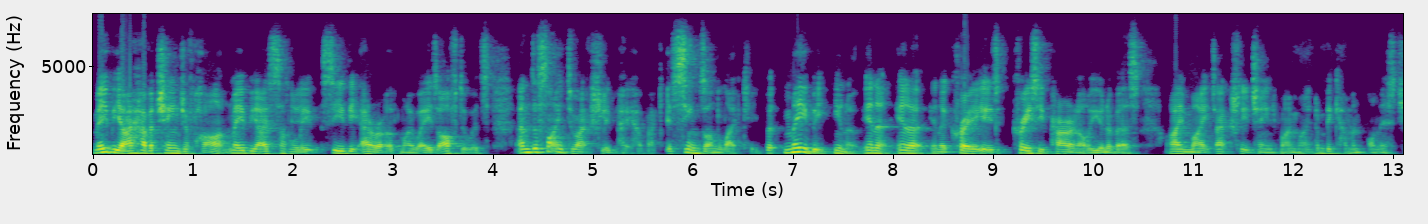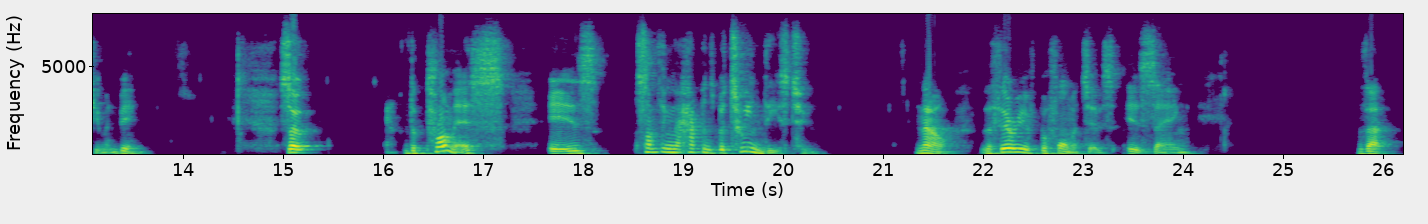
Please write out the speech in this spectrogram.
Maybe I have a change of heart. Maybe I suddenly see the error of my ways afterwards and decide to actually pay her back. It seems unlikely, but maybe, you know, in a, in a, in a crazy, crazy parallel universe, I might actually change my mind and become an honest human being. So the promise is something that happens between these two. Now, the theory of performatives is saying that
